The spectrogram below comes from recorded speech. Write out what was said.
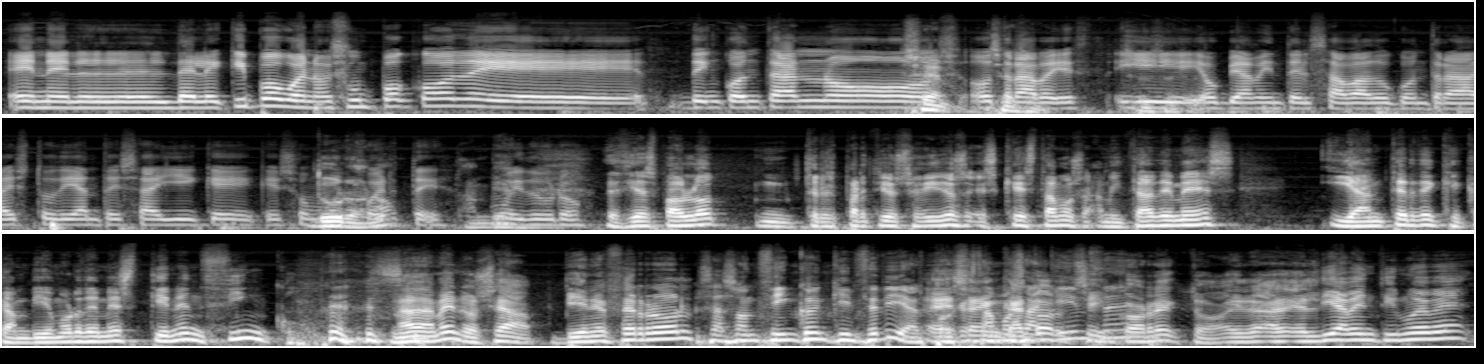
en el del equipo, bueno, es un poco de, de encontrarnos sí, otra sí, vez. Sí, y obviamente el sábado contra estudiantes allí que, que son duro, muy fuertes, ¿no? muy duro. Decías, Pablo, tres partidos seguidos, es que estamos a mitad de mes y antes de que cambiemos de mes tienen cinco. Nada menos. O sea, viene Ferrol. O sea, son cinco en 15 días. Porque Es en estamos 14, a 15. Sí, correcto. El, el día 29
